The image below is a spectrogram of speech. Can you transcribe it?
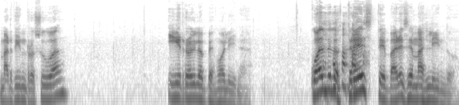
Martín Rosúa y Roy López Molina. ¿Cuál de los tres te parece más lindo?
